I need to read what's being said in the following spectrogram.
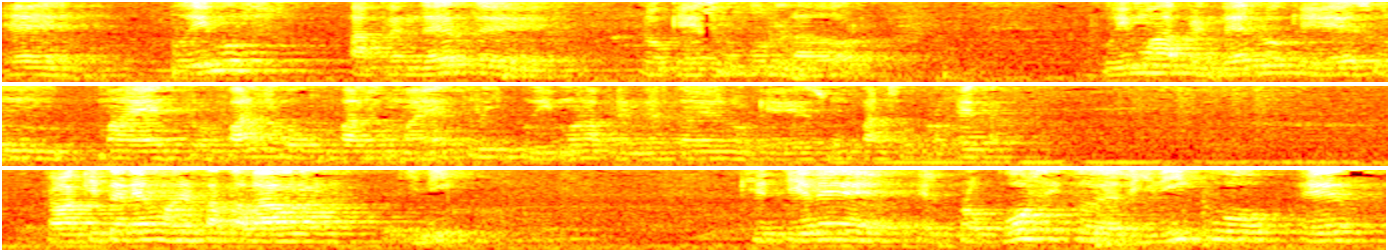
Eh, pudimos aprender de lo que es un burlador, pudimos aprender lo que es un maestro falso un falso maestro y pudimos aprender también lo que es un falso profeta. Pero aquí tenemos esta palabra inicuo, que tiene el propósito del inicuo es,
